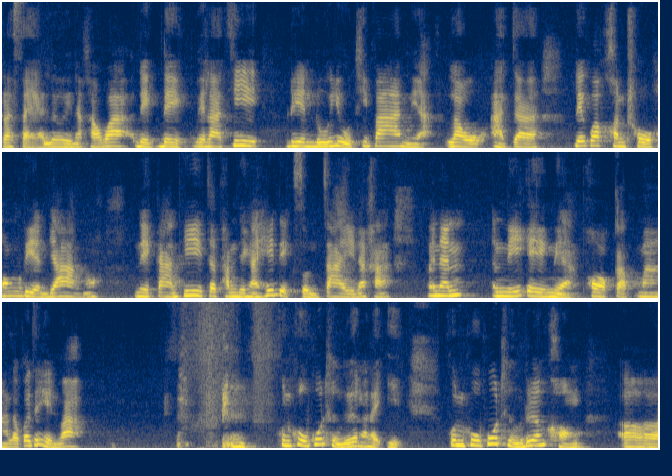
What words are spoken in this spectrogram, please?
กระแสเลยนะคะ ว่าเด็กๆเวลาที่เรียนรู้อยู่ที่บ้านเนี่ยเราอาจจะเรียกว่าคอนโทรลห้องเรียนยากเนาะในการที่จะทำยังไงให้เด็กสนใจนะคะ เพราะฉะนั้นอันนี้เองเนี่ยพอกลับมาเราก็จะเห็นว่า คุณครูพูดถึงเรื่องอะไรอีก คุณครูพูดถึงเรื่องของเออ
